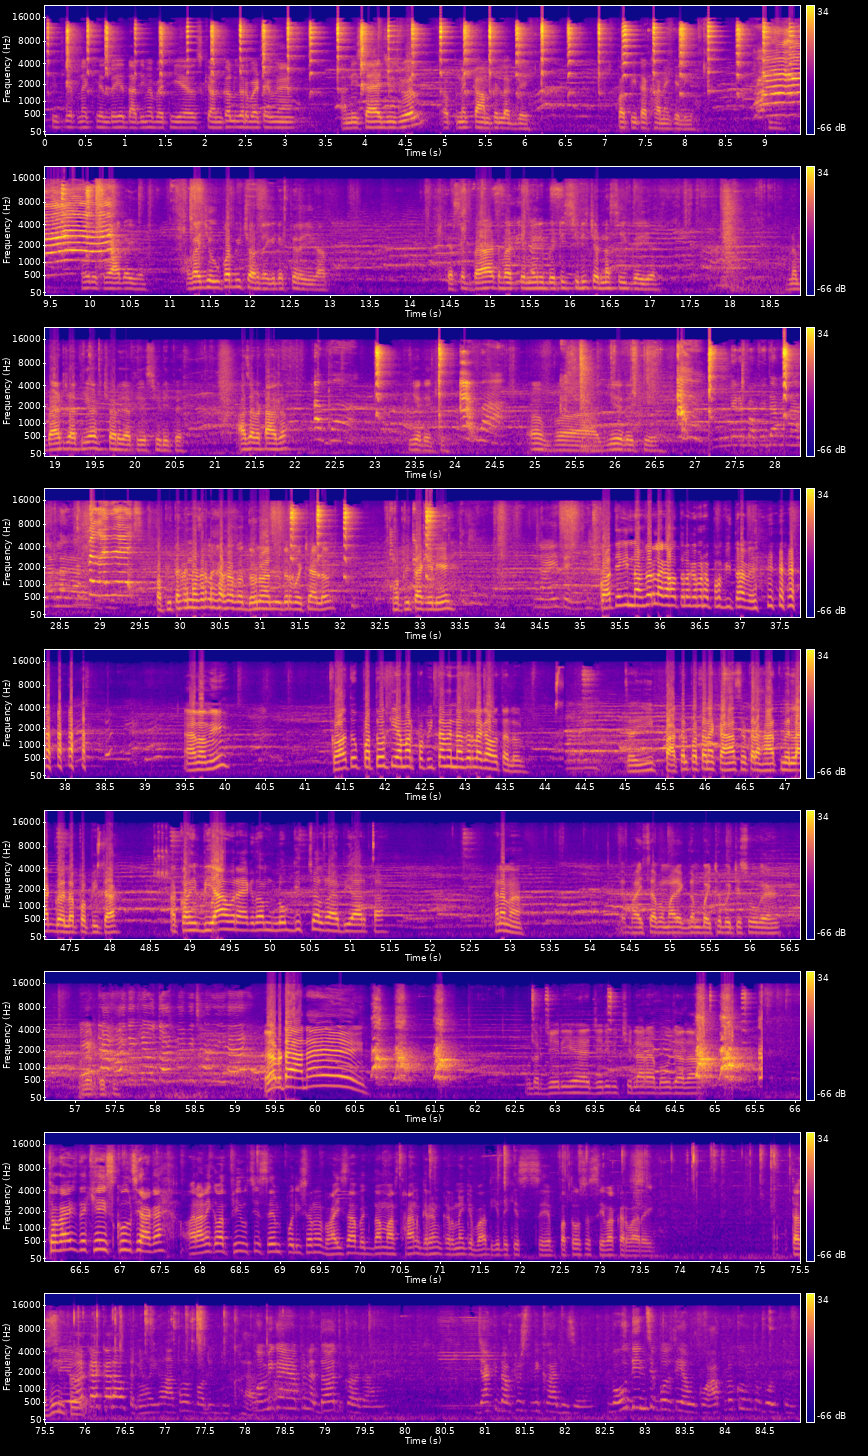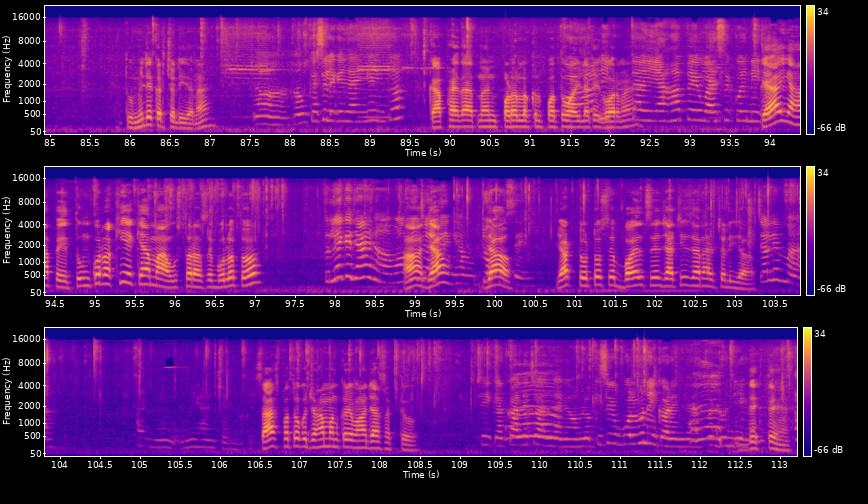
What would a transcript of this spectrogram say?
तितली अपना खेल रही है, दादी में बैठी है, उसके अंकल उधर बैठे हुए हैं। अनिशा एज यूजल अपने काम पे लग गई, पपीता खाने के लिए। वो देखो, आ गई है। अगर ये ऊपर भी चढ़ जाएगी, देखते रहिएगा आप। कैसे बैठ बैठ के मेरी बेटी सीढ़ी चढ़ना सीख गई है। अपने बैठ जाती है और चढ़ जाती है सीढ़ी पे। आजा बेटा, आजा। ये देखिए। अब ये देखिए। मेरे पपीता पे नज़र लगा रहे हैं। पपीता पे नज़र लगा रहा होगा दोनों आदमी उधर बैठे हैं लोग। पपीता के लिए। नहीं कहते कि नज़र लगाओ तो लगा मेरा पपीता में आ मम्मी? कहो तो पतो कि हमारे पपीता में नज़र लगाओ था लोग। तो ये पाकल पता ना कहाँ से ओकरा हाथ में लाग गया पपीता। और कहीं बियाह हो रहा है एकदम लोकगीत चल रहा है बिहार का। है ना माँ? भाई साहब हमारे एकदम बैठे बैठे सो गए हैं। उधर देखो और देखिए उतरने भी जा रही है ए बेटा नहीं। उधर जेरी है जेरी भी चिल्ला रहा है बहुत ज़्यादा। तो गाइस देखिए स्कूल से आ गए और आने के बाद फिर उसी सेम पोजीशन में भाई साहब एकदम स्थान ग्रहण करने के बाद ये देखिए से पतों से सेवा करवा रहे हैं। तभी तो सेवा का कराओ तनी हई हाथ और बड़ी दुखा मम्मी का यहाँ पे ना दर्द कर रहा है। जाके डॉक्टर से दिखा दीजिएगा। बहुत दिन से बोलती है हमको आप लोग को भी तो बोलते हैं। तुम ही लेकर चली जाना। हम कैसे लेके जाएँगे इनको? का फ़ायदा इतना पढ़ल लिखल पतो आइला के घर में? यहाँ पे वैसे कोई नहीं क्या यहाँ पे? तुमको रखी है क्या माँ उस तरह से? बोलो तो। तो लेके जाए हम हाँ चल जाओ टोटो जाओ। से। यार टोटो से बैल से जाची जाना है चली जाओ। चले माँ। सास पतों को जहाँ मन करे वहाँ जा सकते हो। ठीक है कल चल जाएँगे हम लोग। किसी को बोलबो नहीं करेंगे ढूंढिएगा देखते हैं।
